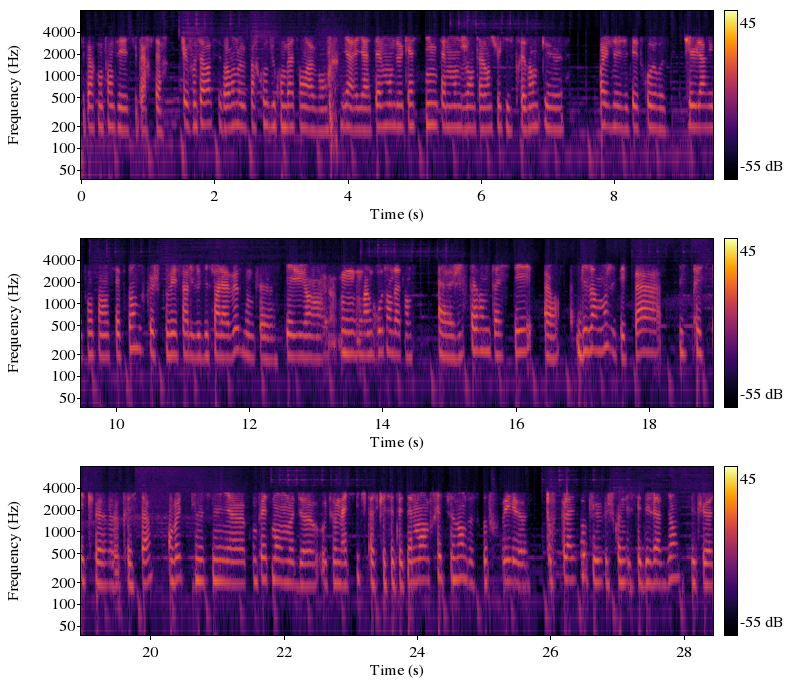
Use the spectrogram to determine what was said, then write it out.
super contente et super fière. Il faut savoir que c'est vraiment le parcours du combattant avant. Il y a, tellement de castings, tellement de gens talentueux qui se présentent que ouais, j'étais trop heureuse. J'ai eu la réponse en septembre que je pouvais faire les auditions à l'aveugle, donc euh, il y a eu un gros temps d'attente. Euh, juste avant de passer, alors bizarrement, j'étais pas si stressée que, ça. En fait, je me suis mis euh, complètement en mode euh, automatique parce que c'était tellement impressionnant de se retrouver euh, sur ce plateau que, je connaissais déjà bien, vu que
